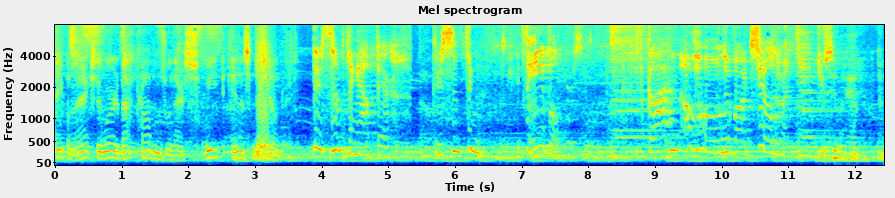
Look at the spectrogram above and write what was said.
People are actually worried about problems with our sweet, innocent children. There's something out there. There's something. It's evil. It's gotten a hold of our children. Did you see what happened? The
